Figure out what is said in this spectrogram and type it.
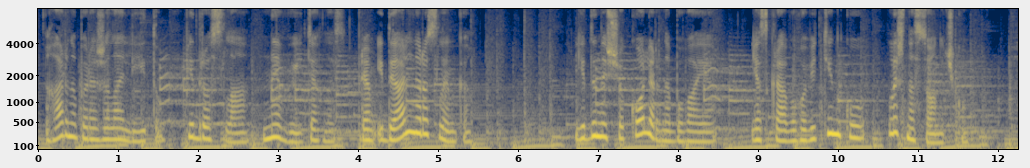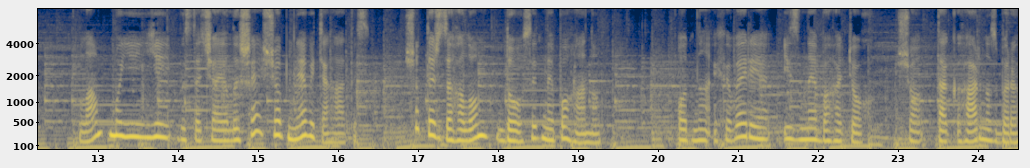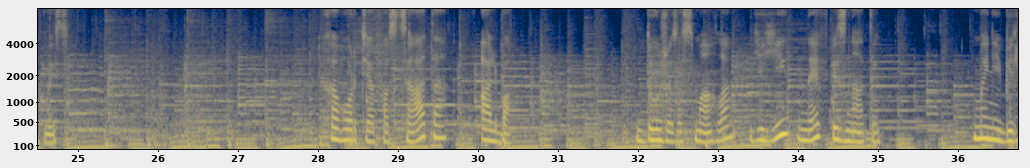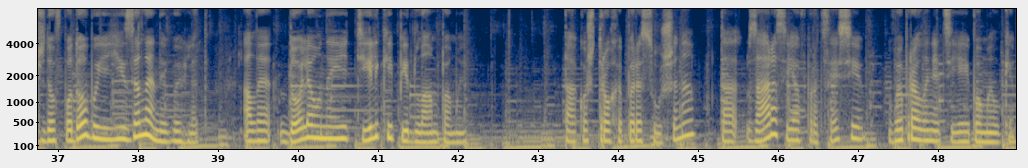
Гарно пережила літо, підросла, не витяглась. Прям ідеальна рослинка. Єдине, що колір набуває яскравого відтінку лише на сонечку. Ламп моїй їй вистачає лише, щоб не витягатись, що теж загалом досить непогано. Одна ехеверія із небагатьох, що так гарно збереглись. Хавортія фасциата Альба. Дуже засмагла, її не впізнати. Мені більш до вподоби її зелений вигляд, але доля у неї тільки під лампами. Також трохи пересушена, та зараз я в процесі виправлення цієї помилки.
